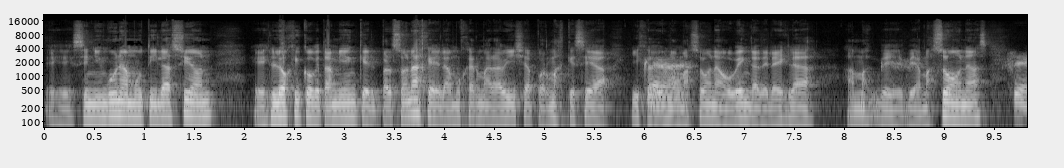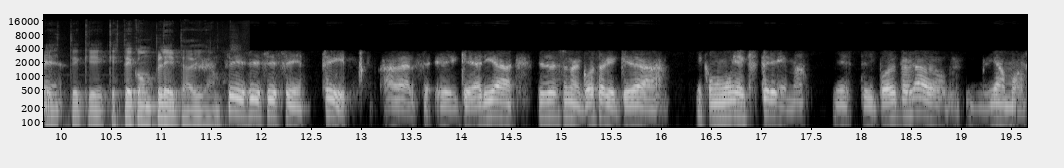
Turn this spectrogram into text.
eh, sin ninguna mutilación, es lógico que también que el personaje de la Mujer Maravilla, por más que sea hija de una amazona o venga de la isla de, Amazonas, este, que, esté completa, digamos. Sí, sí, sí, sí. Sí, a ver, eh, quedaría, eso es una cosa que queda, es como muy extrema. Este, y por otro lado, digamos,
